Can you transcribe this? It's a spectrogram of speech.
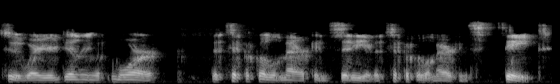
to where you're dealing with more the typical American city or the typical American state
